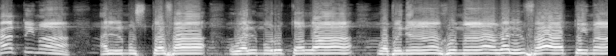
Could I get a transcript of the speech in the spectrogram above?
ഹാത്തിമ المصطفى والمرتضى وابناهما والفاطمة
